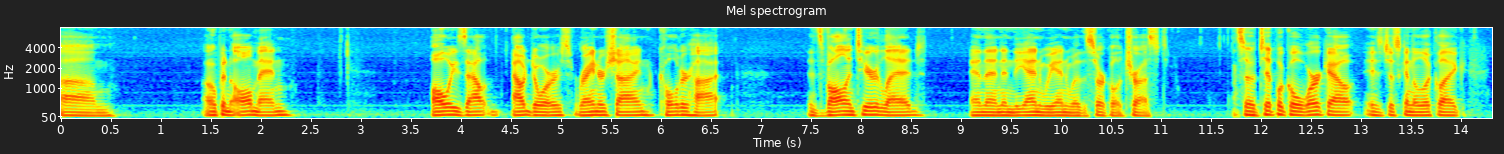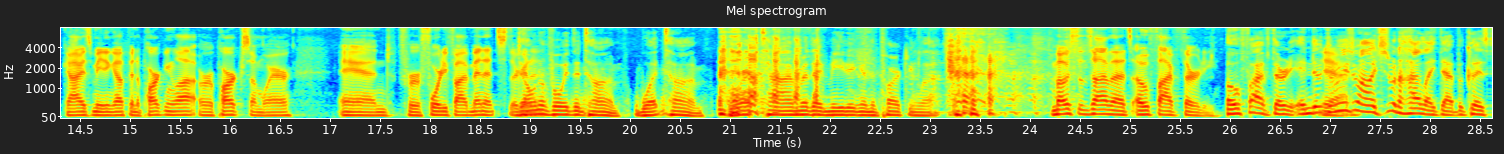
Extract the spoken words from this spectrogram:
um, open to all men, always out outdoors, rain or shine, cold or hot. It's volunteer led, and then in the end, we end with a circle of trust. So, a typical workout is just going to look like guys meeting up in a parking lot or a park somewhere, and for 45 minutes, they're Don't going to avoid the time. What time? What time are they meeting in the parking lot? most of the time that's 0530. Oh, 530. And the, the reason why I just want to highlight that because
